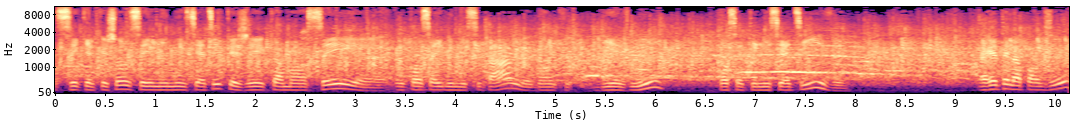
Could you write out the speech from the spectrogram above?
c'est quelque chose, c'est une initiative que j'ai commencée au conseil municipal. Donc, bienvenue pour cette initiative. Arrêtez la pendule.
